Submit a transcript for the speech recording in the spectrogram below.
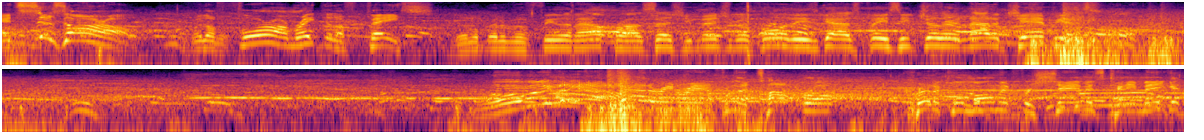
It's Cesaro with a forearm right to the face. A little bit of a feeling out process. You mentioned before these guys face each other at Night of Champions. Oh, look at that. Battering ram from the top rope. Critical moment for Sheamus. Can he make it?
